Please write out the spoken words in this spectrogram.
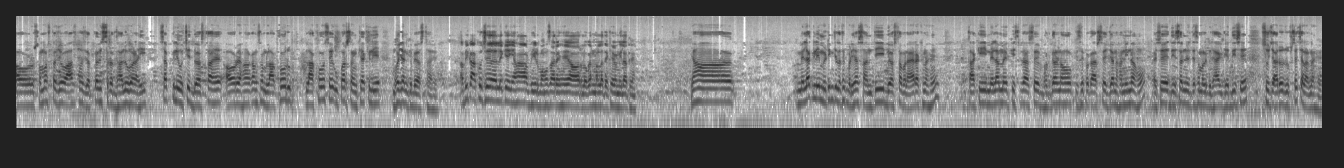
और समस्त जो आसपास जितना भी श्रद्धालुगण रही सबके लिए उचित व्यवस्था है और यहाँ कम से कम लाखों लाखों से ऊपर संख्या के लिए भोजन की व्यवस्था है। अभी का कुछ लेके यहाँ भीड़ बहुत सारे है और लोगन मतलब देखे हुए मिला थे यहाँ मेला के लिए मीटिंग चला था बढ़िया शांति व्यवस्था बनाए रखना है। ताकि मेला में किसी तरह से भगदड़ ना हो किसी प्रकार से जनहानि ना हो ऐसे दिशा निर्देश हमारे विधायक जेदी से सुचारू रूप से चलाना है।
